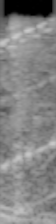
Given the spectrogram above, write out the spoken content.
Boom!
